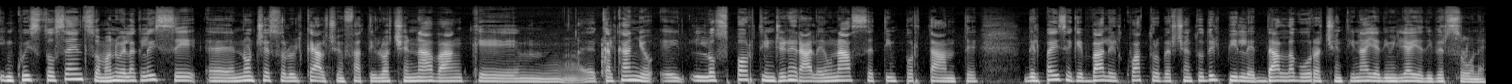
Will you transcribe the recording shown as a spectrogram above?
In questo senso Manuela Clesse eh, non c'è solo il calcio, infatti lo accennava anche mh, mm, eh, Calcagno, eh, lo sport in generale è un asset importante del paese che vale il 4% del PIL e dà lavoro a centinaia di migliaia di persone.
